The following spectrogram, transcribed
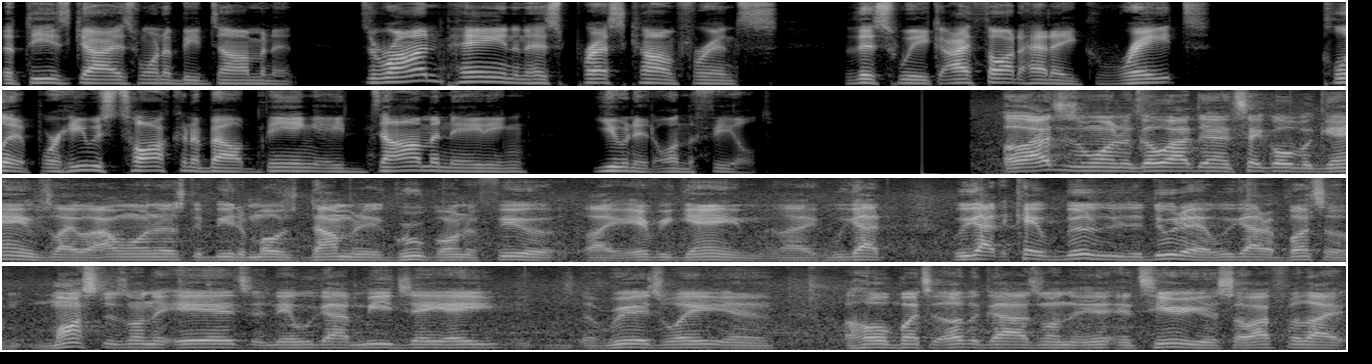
that these guys want to be dominant. Daron Payne in his press conference this week, I thought had a great clip where he was talking about being a dominating unit on the field. Oh, I just want to go out there and take over games. Like I want us to be the most dominant group on the field, like every game. Like we got we got the capability to do that. We got a bunch of monsters on the edge, and then we got me, Ja, Ridgeway, and a whole bunch of other guys on the interior. So I feel like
